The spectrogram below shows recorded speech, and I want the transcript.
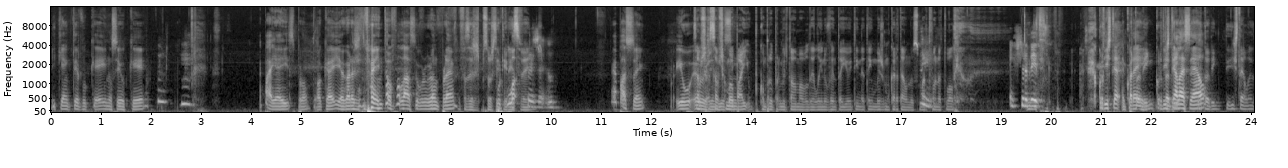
E quem é que teve o quê e não sei o quê. Epá, e é isso, pronto, ok. E agora a gente vai então falar sobre o Grande Prémio. Fazer as pessoas sentirem-se velhas. é. É pá, sim. Eu, eu Sabes, em sabes que o meu sim. pai comprou o primeiro telemóvel dele em 98 e ainda tem o mesmo cartão no smartphone atual dele. Acredito. Te- peraí, Cortadinho, diz cortadinho. telecel. cortadinho. Diz tele,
